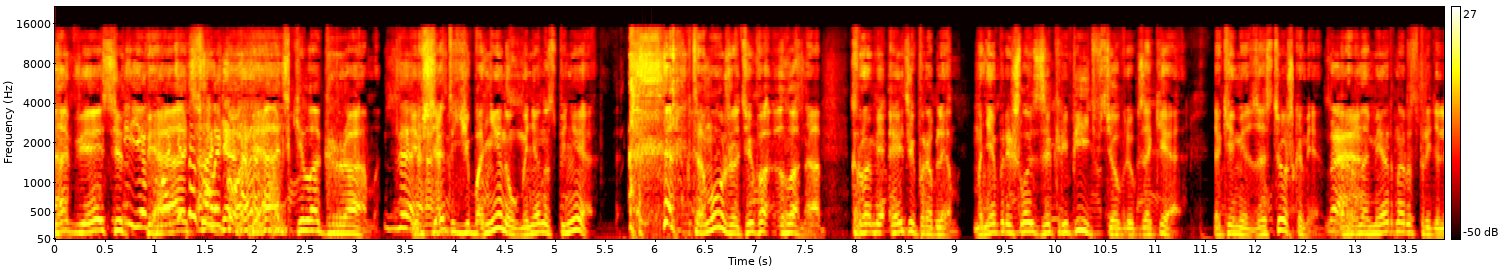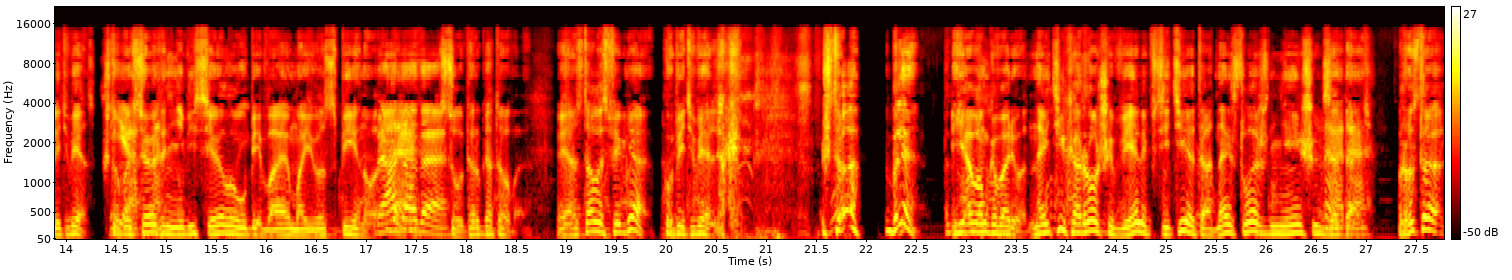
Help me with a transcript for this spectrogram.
Она весит Её хватит 5, на целый город. килограмм. И вся эта ебанина у меня на спине. К тому же, типа, ладно, кроме этих проблем, мне пришлось закрепить все в рюкзаке. Такими застежками Да. равномерно распределить вес, чтобы Ясно. все это не висело, убивая мою спину. Да-да-да. Супер готово. И осталась фигня — купить велик. Что? Бля, я вам говорю, найти хороший велик в сети — это одна из сложнейших Да, задач. да. Просто,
